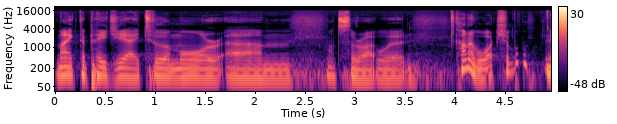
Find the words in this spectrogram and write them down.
make the PGA Tour more um, what's the right word? Kind of watchable, if-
